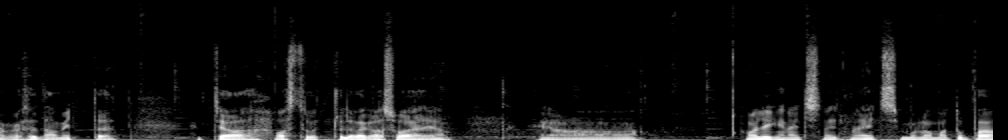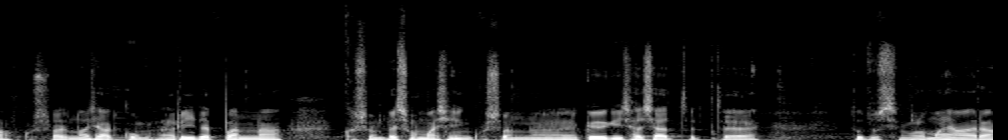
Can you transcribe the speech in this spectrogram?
aga seda mitte. et ja vastuvõtt oli väga soe ja, ja oligi, näitasin, näitasin mulle oma tuba, kus on asjad, kuhu ma saan riided panna, kus on pesumasin, kus on äh, köögis asjad, et äh, tutvustasin mulle maja ära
